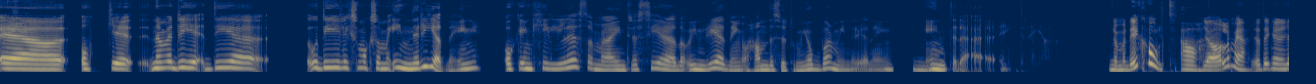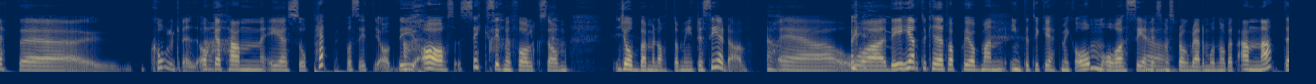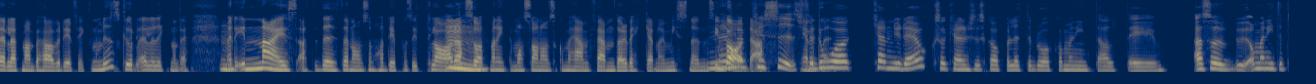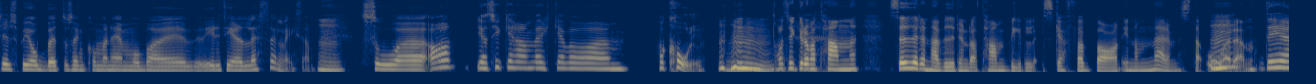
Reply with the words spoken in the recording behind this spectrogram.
eh, och, eh, nej men det, det, och det är liksom också med inredning. Och en kille som är intresserad av inredning och han dessutom jobbar med inredning. Mm. Inte det, inte det jävla Ja, men det är coolt. Ja. Jag håller med. Jag tycker det är en jättecool grej. Och Ah. att han är så pepp på sitt jobb. Det är ju assexigt med folk som jobbar med något de är intresserade av. Ja. Eh, och Det är helt okej att vara på jobb man inte tycker jättemycket om och se det Ja. som en språngbräda mot något annat eller att man behöver det för ekonomins skull eller liknande. Men Mm. det är nice att dejta någon som har det på sitt klara Mm. så att man inte måste ha någon som kommer hem fem dagar i veckan och är missnöjd med sin Nej, men vardag. Precis, för enligt mig. då kan ju det också kanske skapa lite bråk om man inte alltid Alltså om man inte trivs på jobbet och sen kommer man hem och bara är irriterad och ledsen. Liksom. Mm. Så ja, jag tycker han verkar vara, ha koll. Mm. Vad tycker du om att han säger i den här videon då att han vill skaffa barn inom närmsta åren? Mm, det,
